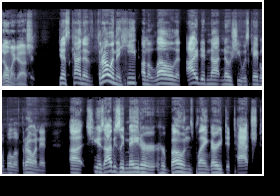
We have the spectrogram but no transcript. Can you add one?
Oh my gosh. Just kind of throwing the heat on a level that I did not know she was capable of throwing it. Uh, she has obviously made her her bones playing very detached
